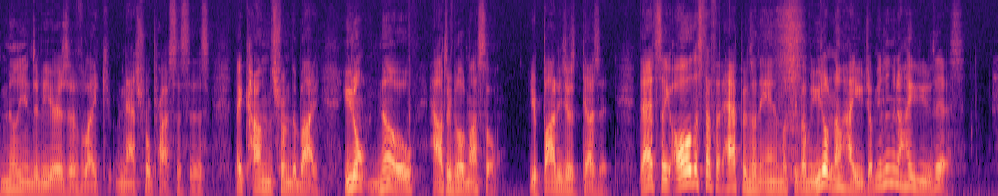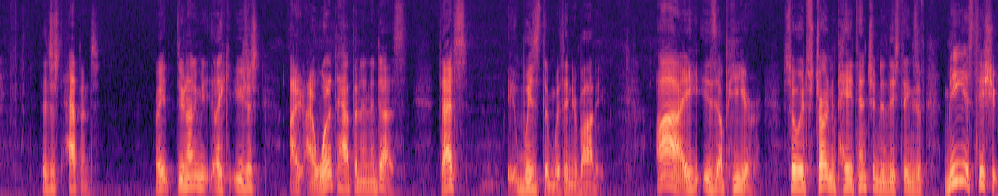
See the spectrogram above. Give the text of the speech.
millions of years of like natural processes that comes from the body. You don't know how to build muscle. Your body just does it. That's like all the stuff that happens on the animalistic level. You don't know how you jump. You don't even know how you do this. That just happens, right? You're not even? Like you just, I, I want it to happen and it does. That's wisdom within your body. I is up here. So it's starting to pay attention to these things of me is tissue.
